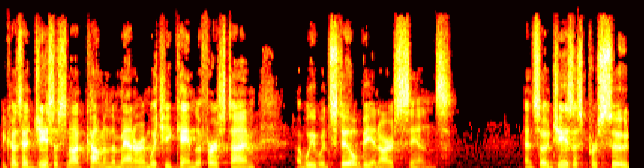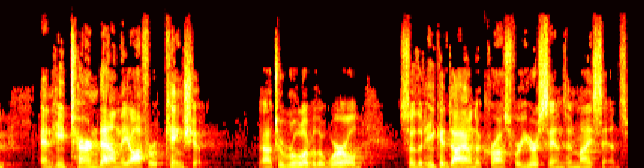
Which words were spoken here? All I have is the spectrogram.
Because had Jesus not come in the manner in which he came the first time, we would still be in our sins. And so Jesus pursued, and he turned down the offer of kingship uh, to rule over the world so that he could die on the cross for your sins and my sins.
